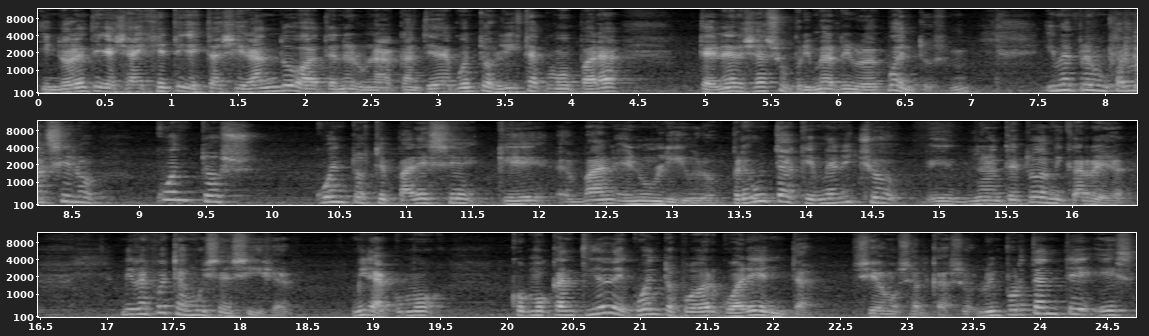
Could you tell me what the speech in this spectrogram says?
indolente que ya hay gente que está llegando a tener una cantidad de cuentos lista como para tener ya su primer libro de cuentos. Y me preguntan, Marcelo, ¿cuántos ¿cuántos te parece que van en un libro? Pregunta que me han hecho eh, durante toda mi carrera. Mi respuesta es muy sencilla. Mira, como, como cantidad de cuentos puedo haber 40, si vamos al caso. Lo importante es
